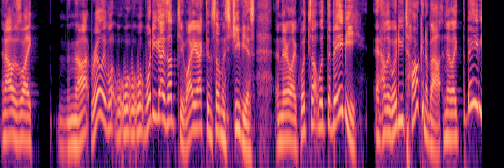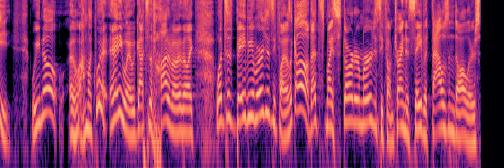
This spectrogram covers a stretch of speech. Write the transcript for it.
And I was like, not really. What, what, what, are you guys up to? Why are you acting so mischievous? And they're like, what's up with the baby? And I was like, what are you talking about? And they're like, the baby. We know. I'm like, what? Anyway, we got to the bottom of it. They're like, what's this baby emergency fund? I was like, oh, that's my starter emergency fund. I'm trying to save a thousand dollars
